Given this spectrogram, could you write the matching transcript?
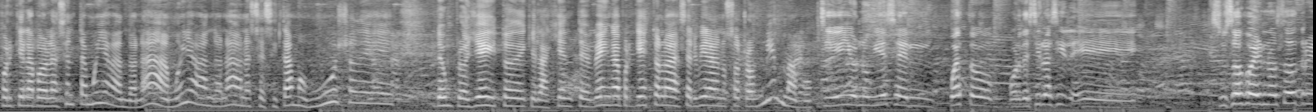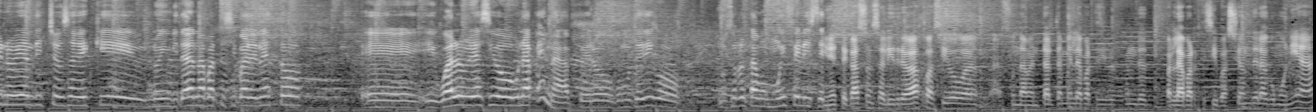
Porque la población está muy abandonada, muy abandonada. Necesitamos mucho de, un proyecto, de que la gente venga, porque esto lo va a servir a nosotros mismos. Si ellos no hubiesen puesto, por decirlo así, eh, sus ojos en nosotros y nos habían dicho, ¿sabes qué? Nos invitaran a participar en esto, eh, igual hubiera sido una pena, pero como te digo, nosotros estamos muy felices. en este caso en Salir Trabajo ha sido eh, fundamental también la participación de la, participación de la comunidad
